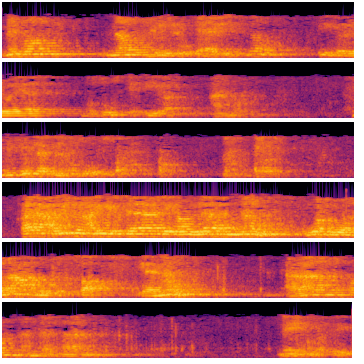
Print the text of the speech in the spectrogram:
منهم نعم نوفي الكاري نوف نعم في الروايات نصوص كثيرة عن نوف من جملة النصوص. قال علي عليه السلام لمولاه النوم وهو معه في الصف. يا نوم أرامكم أن تنام؟ ليه هو فيه؟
